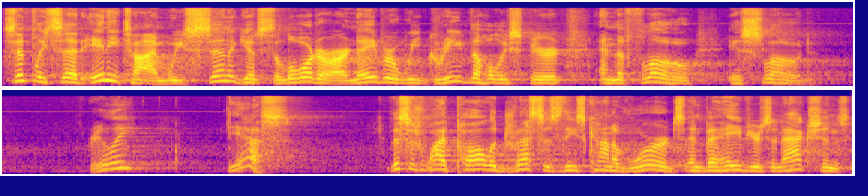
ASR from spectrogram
Simply said, anytime we sin against the Lord or our neighbor, we grieve the Holy Spirit and the flow is slowed. Really? Yes. This is why Paul addresses these kind of words and behaviors and actions.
